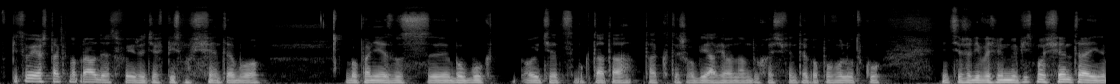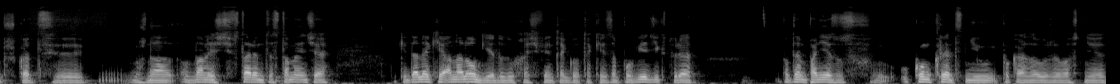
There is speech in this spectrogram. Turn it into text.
wpisujesz tak naprawdę swoje życie w Pismo Święte, bo, bo Panie Jezus, bo Bóg Ojciec, Bóg Tata tak też objawiał nam Ducha Świętego powolutku. Więc jeżeli weźmiemy Pismo Święte i na przykład y, można odnaleźć w Starym Testamencie takie dalekie analogie do Ducha Świętego, takie zapowiedzi, które potem Pan Jezus ukonkretnił i pokazał, że właśnie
